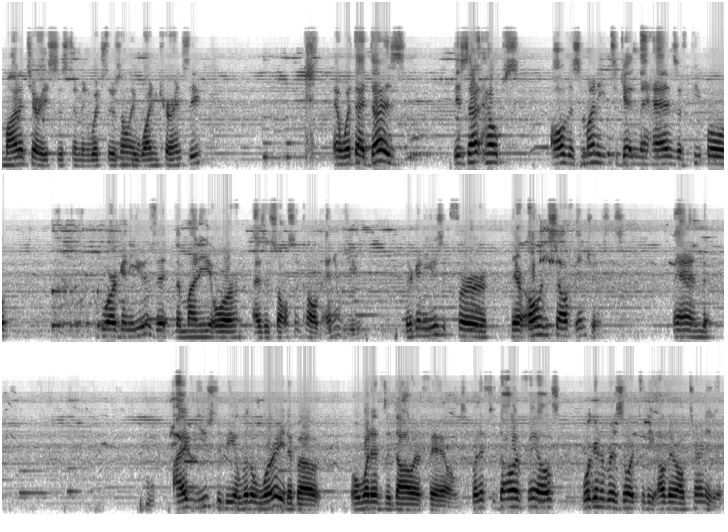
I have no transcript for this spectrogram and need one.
monetary system in which there's only one currency. And what that does is that helps all this money to get in the hands of people who are going to use it, the money, or as it's also called, energy. They're going to use it for their own self-interests. And I used to be a little worried about, well, what if the dollar fails? But if the dollar fails, we're going to resort to the other alternative,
